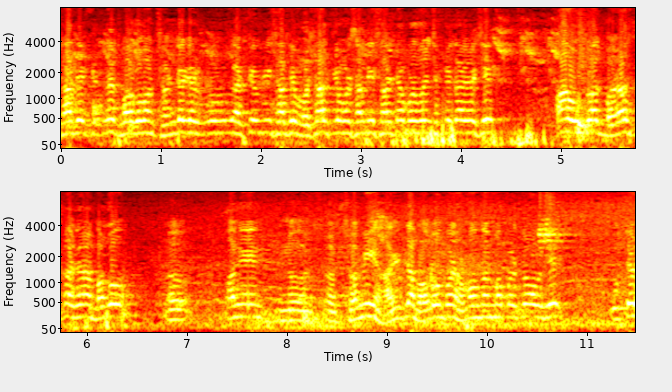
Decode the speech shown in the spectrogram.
સાથે કેટલાક ભાગોમાં થંડર એક્ટિવિટી સાથે વરસાદ કે વરસાદની છાંટા પડવાની શક્યતા રહેશે આ ઉપરાંત બનાસકાંઠાના ભાગો અને સમી હારીતના ભાગો પણ હવામાનમાં પડતો આવશે. ઉત્તર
